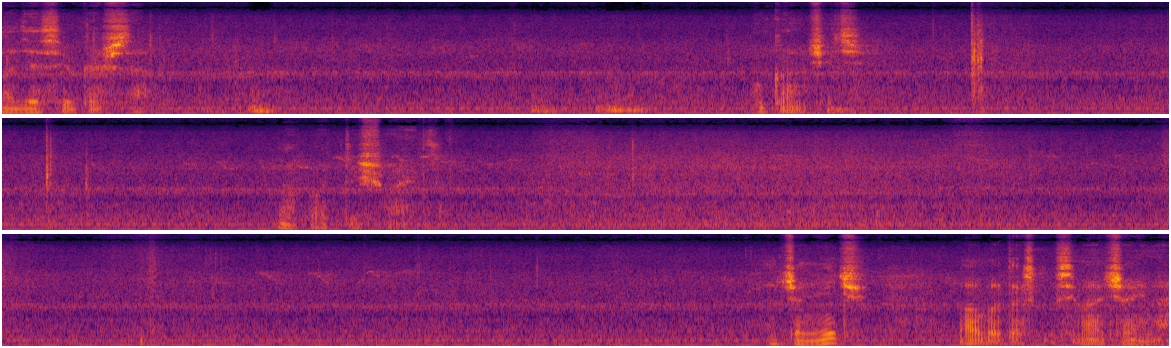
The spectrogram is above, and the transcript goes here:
A kde si ukáž sa. Čo nič, alebo tak skúsim aj čo iné.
